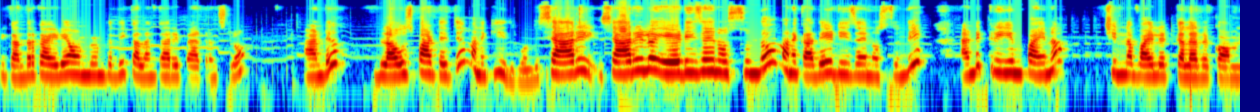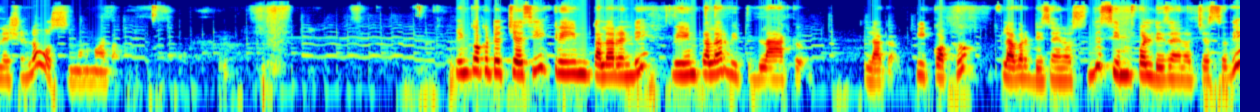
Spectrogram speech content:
మీకు అందరికి ఐడియా ఉండుంటుంది కలంకారీ ప్యాటర్న్స్లో అండ్ బ్లౌజ్ పార్ట్ అయితే మనకి ఇదిగోండి. శారీ శారీలో ఏ డిజైన్ వస్తుందో మనకి అదే డిజైన్ వస్తుంది. అండ్ క్రీమ్ పైన చిన్న వైలెట్ కలర్ కాంబినేషన్లో వస్తుంది అనమాట ఇంకొకటి వచ్చేసి క్రీమ్ కలర్ అండి. Cream colour with black. ఇలాగా పీకాక్ ఫ్లవర్ డిజైన్ వస్తుంది సింపుల్ డిజైన్ వచ్చేస్తుంది.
